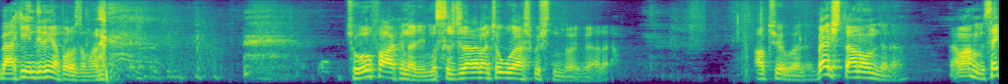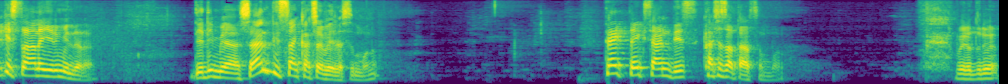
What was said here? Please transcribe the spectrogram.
Belki indirim yapar o zaman. Çoğu farkında değil. Mısırcılarla ben çok uğraşmıştım böyle bir ara. Atıyor böyle. 5 tane 10 lira. Tamam mı? 8 tane 20 lira. Dedim ya sen dizsen kaça verirsin bunu? Tek tek sen diz. Kaça satarsın bunu? Böyle duruyor.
